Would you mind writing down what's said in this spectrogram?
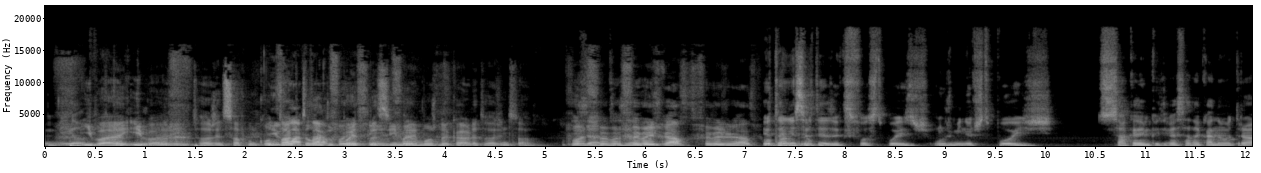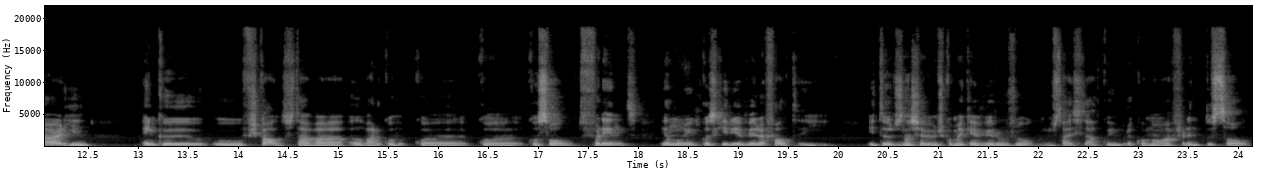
E bem, e bem. Toda a gente sabe que um contacto ali do foi peito para assim, cima foi- é mãos na cara, toda a gente sabe. Pois, Exato, foi, exato. foi bem jogado, foi bem jogado. Eu tenho a parte dele. certeza que se fosse depois, uns minutos depois, se a académica tivesse a atacar na outra área, em que o fiscal estava a levar com, com, a, com, a- com o sol de frente, ele não conseguiria ver a falta. E, e todos nós sabemos como é que é ver o jogo no Estádio Cidade de Coimbra com a mão à frente do sol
